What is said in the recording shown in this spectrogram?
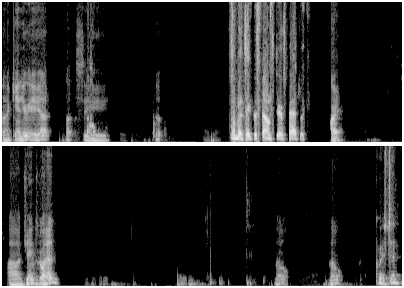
I can't hear you yet. Let's see. I'm going to take this downstairs, Patrick. All right. Uh, James, go ahead. No. No. Question.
